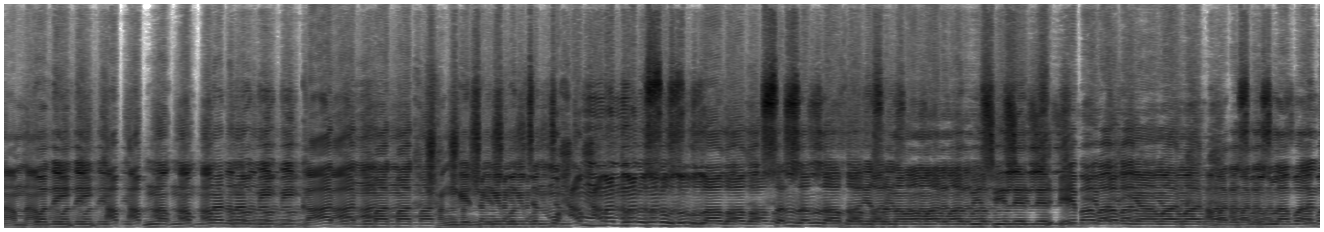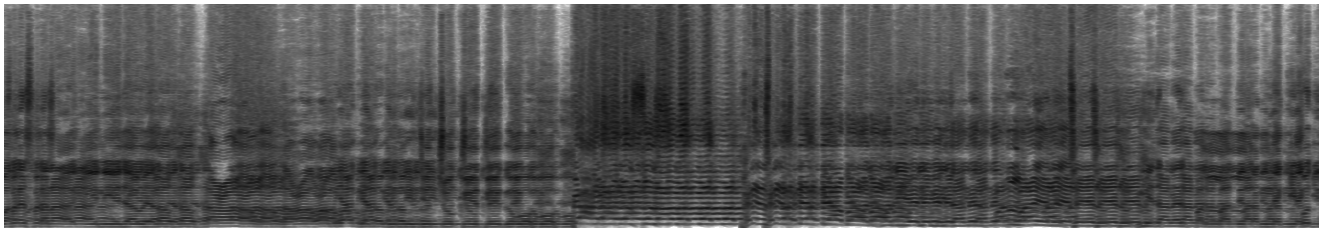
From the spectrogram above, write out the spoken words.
নাম বলে আপনার নবী কার উম্মত সঙ্গে সঙ্গে বলছেন মুহাম্মদ রাসূলুল্লাহ সাল্লাল্লাহু আলাইহি সাল্লাম আমার নবী ছিলেন। এ বাবাজি আমার আমার রাসূলুল্লাহ বলেন ফেরেশতারা নিয়ে যাবে দাও দাঁড়াও আমি আগে নবী নিজে চোখে দেখব। প্যারা মিজানের পাল্লাতে তার নেকি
